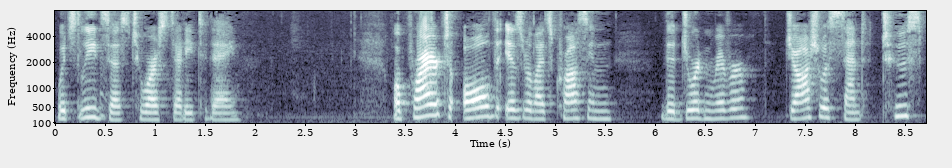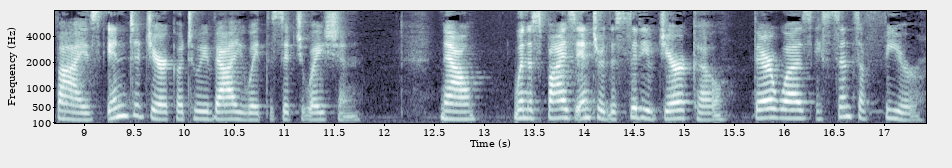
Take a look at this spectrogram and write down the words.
which leads us to our study today. Well, prior to all the Israelites crossing the Jordan River, Joshua sent two spies into Jericho to evaluate the situation. Now, when the spies entered the city of Jericho, there was a sense of fear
